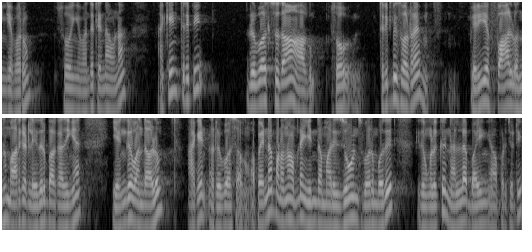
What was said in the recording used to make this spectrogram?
இங்கே வரும். ஸோ இங்கே வந்துட்டு என்ன ஆகுனா அகைன் திருப்பி ரிவர்ஸு தான் ஆகும். ஸோ திருப்பி சொல்கிறேன் பெரிய ஃபால் வந்து மார்க்கெட்டில் எதிர்பார்க்காதீங்க. எங்கே வந்தாலும் அகைன் ரிவர்ஸ் ஆகும். அப்போ என்ன பண்ணணும் அப்படின்னா இந்த மாதிரி ஜோன்ஸ் வரும்போது இது உங்களுக்கு நல்ல பையிங் ஆப்பர்ச்சுனிட்டி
